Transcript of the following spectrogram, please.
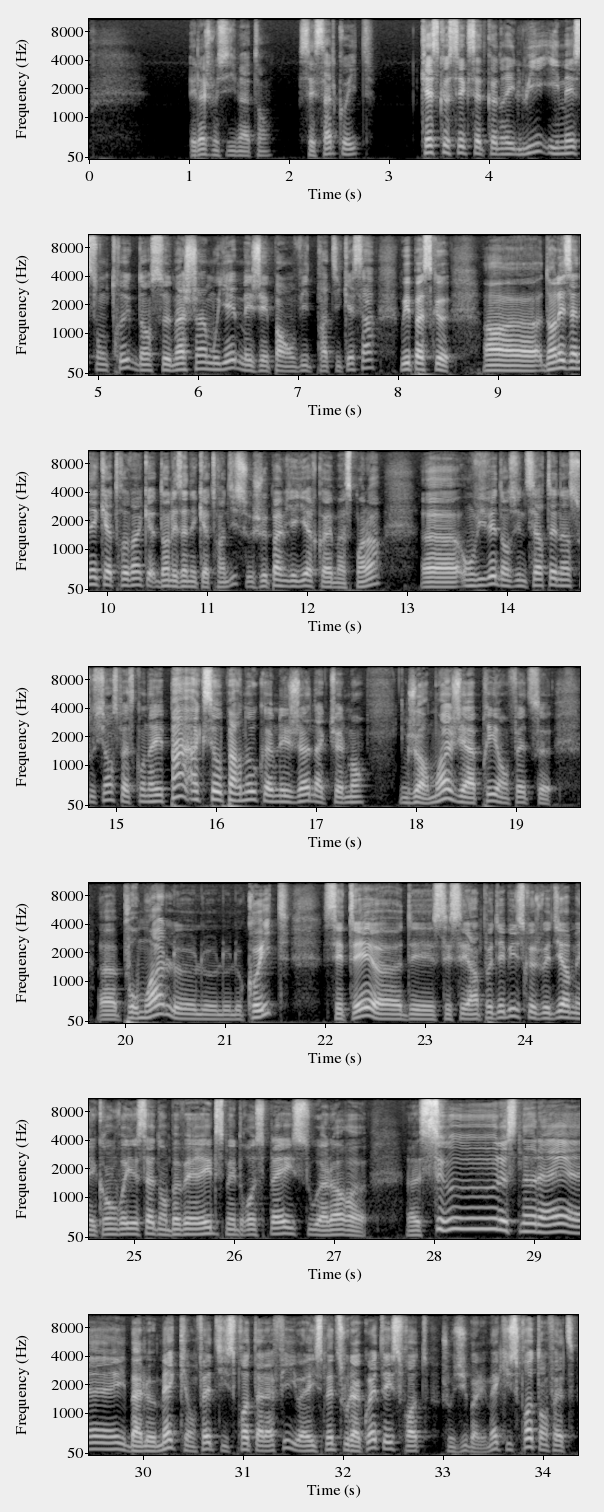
Et là, je me suis dit, mais attends, c'est ça le coït? Qu'est-ce que c'est que cette connerie? Lui, il met son truc dans ce machin mouillé, mais j'ai pas envie de pratiquer ça. Oui, parce que euh, dans les années 80, dans les années 90, je vais pas me vieillir quand même à ce point-là, euh, on vivait dans une certaine insouciance parce qu'on n'avait pas accès au parno comme les jeunes actuellement. Genre, moi, j'ai appris en fait, euh, pour moi, le, le, coït, c'était c'est un peu débile ce que je veux dire, mais quand on voyait ça dans Beverly Hills, Melrose Place, ou alors. Euh, sous le soleil, bah le mec en fait il se frotte à la fille, voilà, il se met sous la couette et il se frotte. Je me dis bah les mecs ils se frottent en fait.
